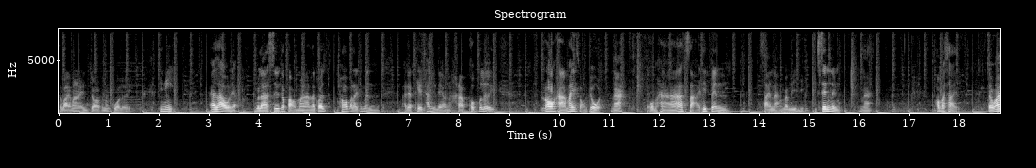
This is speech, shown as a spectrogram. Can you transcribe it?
สบายมาก enjoy ไม่ต้องกลัวเลย ทีนี้ไอเราเนี่ยเวลาซื้อกระเป๋ามาแล้วก็ชอบอะไรที่มัน adaptation อยู่แล้วนะครับ ผมก็เลย ลองหามาให้สองโจทย์นะ ผมหาสายที่เป็นสายหนังแบบนี้อีกอีกเส้นหนึ่งนะเอามาใส่ แต่ว่า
